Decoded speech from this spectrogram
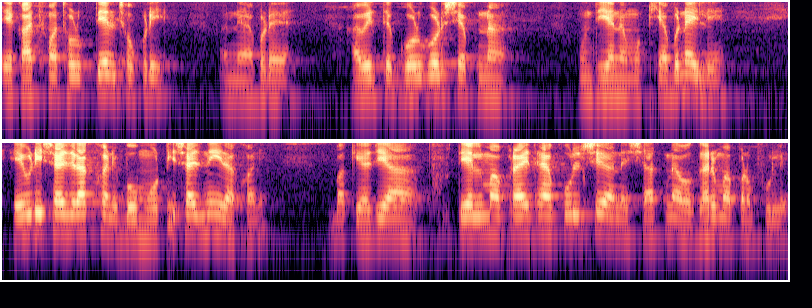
એક હાથમાં થોડુંક તેલ છોપડી અને આપણે આવી રીતે ગોળ ગોળ શેપના ઊંધિયાના મુઠિયા બનાવી લઈએ. એવડી સાઈઝ રાખવાની, બહુ મોટી સાઈઝ નહીં રાખવાની. બાકી હજી આ તેલમાં ફ્રાય થયા ફૂલ છે અને શાકના વઘારમાં પણ ફૂલે.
